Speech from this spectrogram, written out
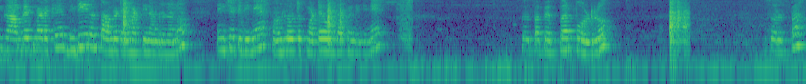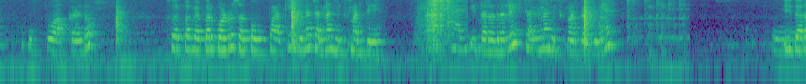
ಈಗ ಆಮ್ಲೆಟ್ ಮಾಡೋಕ್ಕೆ ದಿಢೀರಂತ ಆಮ್ಲೆಟ್ ಏನು ಮಾಡ್ತೀನಿ ಅಂದರೆ ನಾನು. ನೆನ್ಸಿಟ್ಟಿದ್ದೀನಿ ಒಂದು ಲೋಟಕ್ಕೆ ಮೊಟ್ಟೆ ಹೊಡೆದಾಕೊಂಡಿದ್ದೀನಿ ಸ್ವಲ್ಪ ಪೆಪ್ಪರ್ ಪೌಡ್ರು ಸ್ವಲ್ಪ ಉಪ್ಪು ಹಾಕ್ಕೊಂಡು ಸ್ವಲ್ಪ ಪೆಪ್ಪರ್ ಪೌಡ್ರು ಸ್ವಲ್ಪ ಉಪ್ಪು ಹಾಕಿ ಇದನ್ನು ಚೆನ್ನಾಗಿ ಮಿಕ್ಸ್ ಮಾಡ್ತೀನಿ. ಈ ಥರದ್ರಲ್ಲಿ ಚೆನ್ನಾಗಿ ಮಿಕ್ಸ್ ಮಾಡ್ಕೊಳ್ತೀನಿ. ಈ ಥರ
